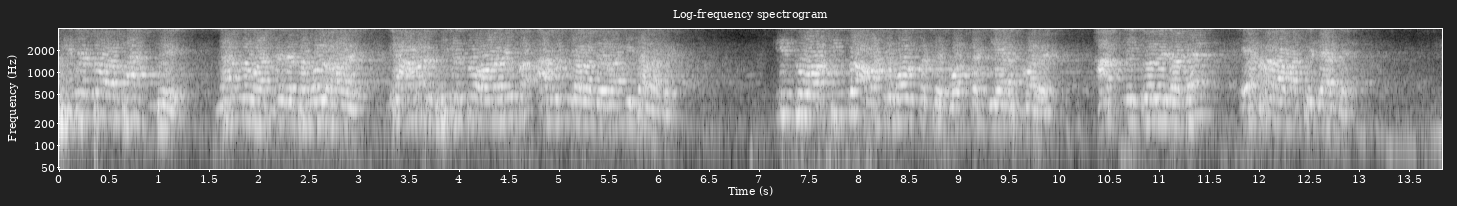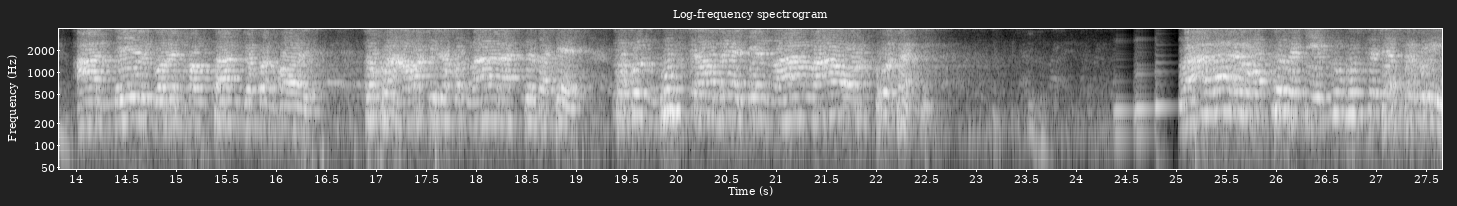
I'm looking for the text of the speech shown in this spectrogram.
ভিজে তো থাকবে। গ্রাম্য ভাষায় যেটা বলা হয় আমার ভিজে তো আগুন জ্বালাবে বাকি জ্বালাবে। কিন্তু কিন্তু আমাকে বলতেছে পথটা ক্লিয়ার করেন আপনি চলে যাবেন এখন আমাকে যাবেন আর মেয়ের ঘরে সন্তান যখন হয়, তখন আমাকে যখন না রাখতে থাকে, তখন বুঝতে হবে যে না না অর্থটা কি। না না এর অর্থটা কি, একটু বুঝতে চেষ্টা করি।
